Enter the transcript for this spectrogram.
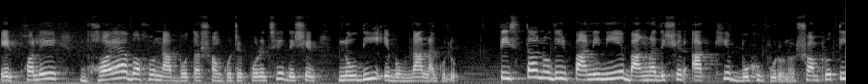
এর ফলে ভয়াবহ নাব্যতা সংকটে পড়েছে দেশের নদী এবং নালাগুলো। তিস্তা নদীর পানি নিয়ে বাংলাদেশের আক্ষেপ বহু পুরনো। সম্প্রতি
